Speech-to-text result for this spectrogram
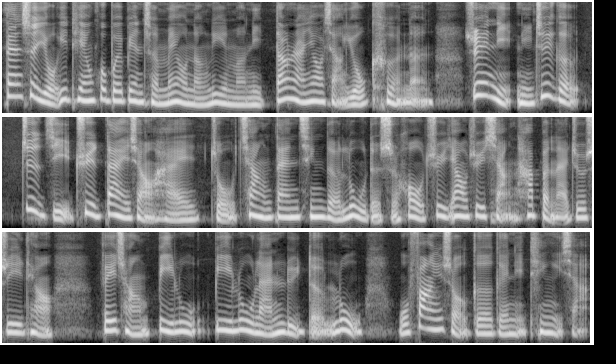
但是有一天会不会变成没有能力吗？你当然要想有可能。所以你你这个自己去带小孩走向单亲的路的时候，去要去想，它本来就是一条。非常筚路筚路蓝缕的路，我放一首歌给你听一下。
